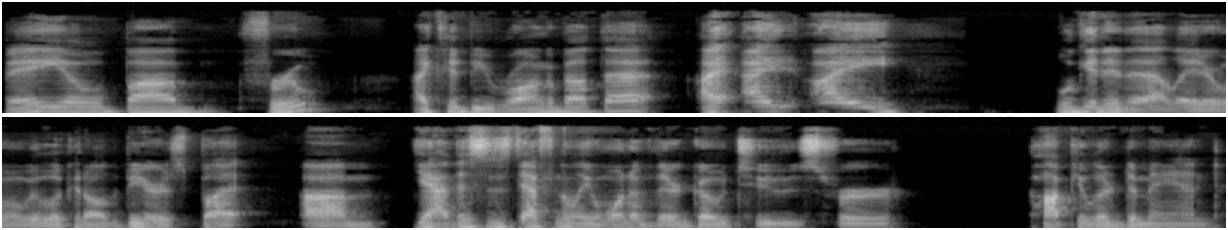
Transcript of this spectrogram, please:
Baobab fruit. I could be wrong about that. I I I we'll get into that later when we look at all the beers, but um yeah, this is definitely one of their go-tos for popular demand.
